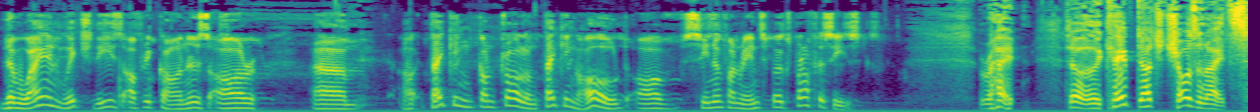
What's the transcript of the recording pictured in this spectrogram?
the way in which these Afrikaners are, um, are taking control and taking hold of Siener van Rensburg's prophecies. Right. So the Cape Dutch Chosenites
